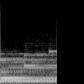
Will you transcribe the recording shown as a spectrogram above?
Música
